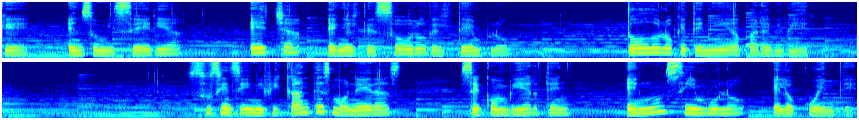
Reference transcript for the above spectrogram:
que, en su miseria, echa en el tesoro del templo todo lo que tenía para vivir. Sus insignificantes monedas se convierten en un símbolo elocuente.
